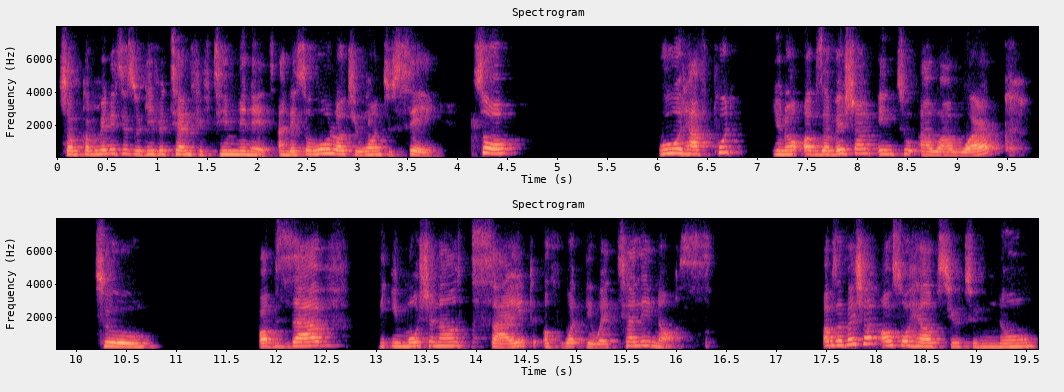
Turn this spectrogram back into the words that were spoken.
some communities will give you 10, 15 minutes, and there's a whole lot you want to say. So we would have put, you know, observation into our work to observe the emotional side of what they were telling us. Observation also helps you to know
